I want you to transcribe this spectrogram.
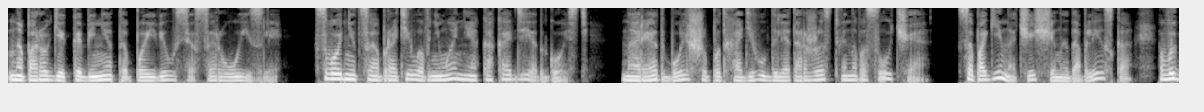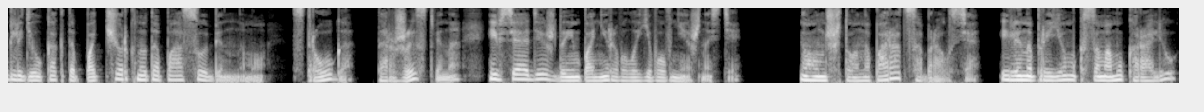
На пороге кабинета появился сэр Уизли. Сводница обратила внимание, как одет гость. Наряд больше подходил для торжественного случая. Сапоги начищены до блеска, выглядел как-то подчеркнуто по-особенному, строго, торжественно, и вся одежда импонировала его внешности. Но он что, на парад собрался? Или на прием к самому королю?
